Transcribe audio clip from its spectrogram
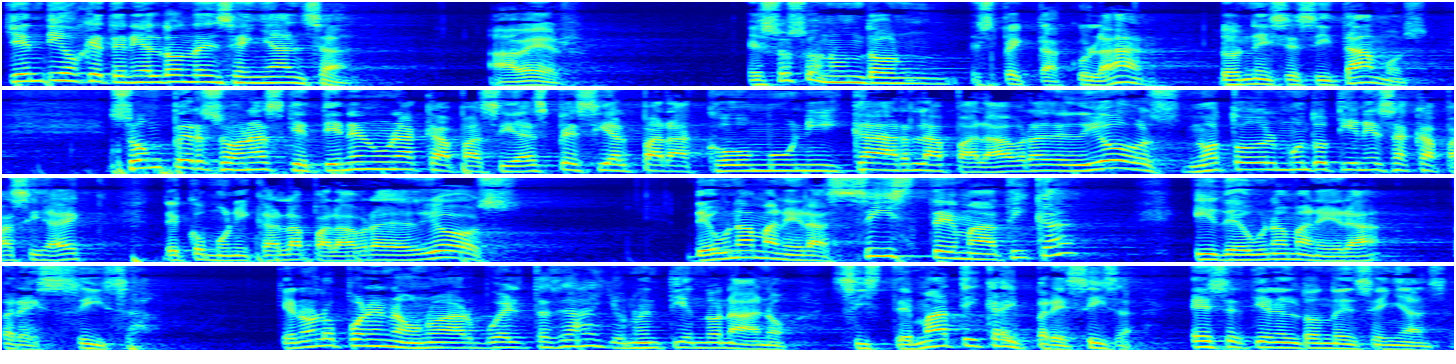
¿Quién dijo que tenía el don de enseñanza? A ver, esos son un don espectacular, los necesitamos. Son personas que tienen una capacidad especial para comunicar la palabra de Dios. No todo el mundo tiene esa capacidad de, comunicar la palabra de Dios de una manera sistemática y de una manera precisa. Que no lo ponen a uno a dar vueltas, ay, yo no entiendo nada, no, sistemática y precisa. Ese tiene el don de enseñanza.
